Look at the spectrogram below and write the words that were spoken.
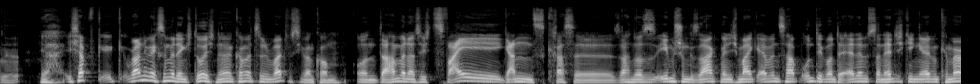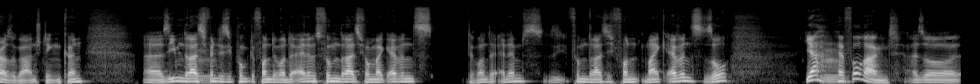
Ja, ja ich habe Running Back sind wir denke ich durch, ne? Können wir zu den Wide Receivers kommen. Und da haben wir natürlich zwei ganz krasse Sachen. Du hast es eben schon gesagt, wenn ich Mike Evans habe und Devonta Adams, dann hätte ich gegen Alvin Kamara sogar anstinken können. Äh, 37 mhm. Fantasy-Punkte von Devonta Adams, 35 von Mike Evans, Devonta Adams, 35 von Mike Evans, so. Ja, mhm. hervorragend. Also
